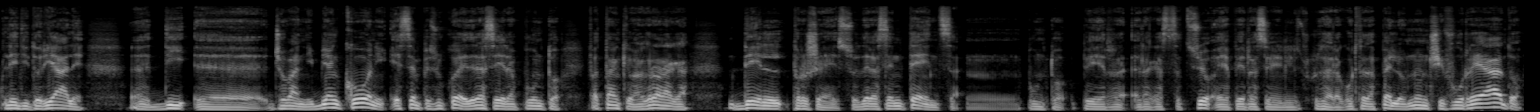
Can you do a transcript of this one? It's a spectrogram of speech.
l'editoriale eh, di eh, Giovanni Bianconi e sempre sul Corriere della Sera appunto fatto anche una cronaca del processo, della sentenza mm, appunto per la Cassazione, eh, per la, scusate, la Corte d'Appello non ci fu reato,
